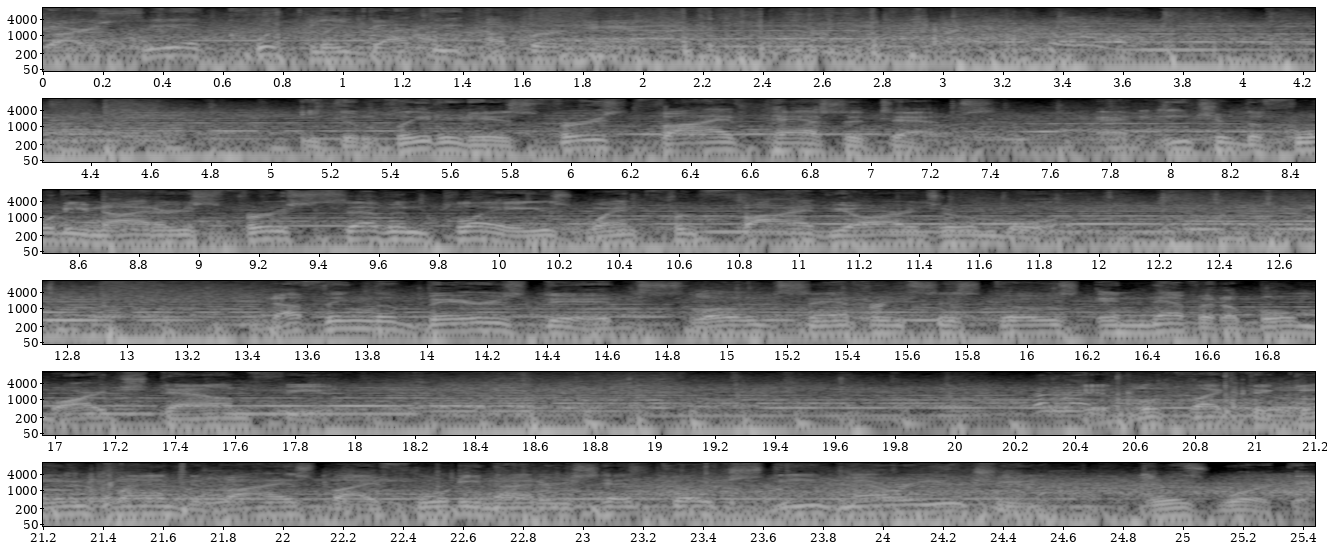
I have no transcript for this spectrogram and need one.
Garcia quickly got the upper hand. Completed his first five pass attempts, and each of the 49ers' first seven plays went for five yards or more. Nothing the Bears did slowed San Francisco's inevitable march downfield. It looked like the game plan devised by 49ers head coach Steve Mariucci was working.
